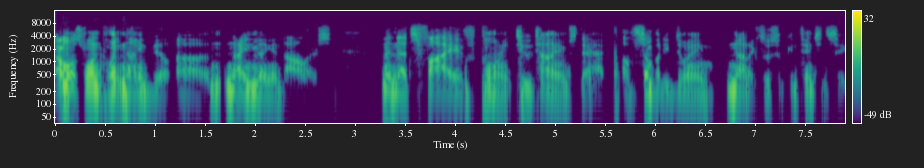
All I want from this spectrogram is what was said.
almost 1.9 bill, uh, $9 million then that's 5.2 times that of somebody doing non-exclusive contingency.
